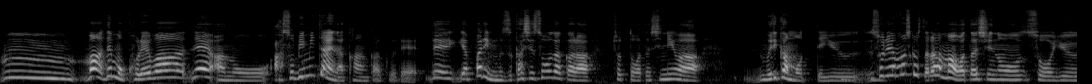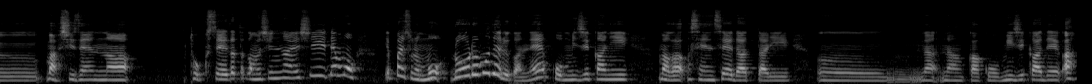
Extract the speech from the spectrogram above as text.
うんまあでもこれはねあの遊びみたいな感覚で。でやっぱり難しそうだからちょっと私には無理かもっていう。それはもしかしたらまあ私のそういう、まあ、自然な特性だったかもしれないしでもやっぱりそのもロールモデルがねこう身近に、まあ、先生だったりうんななんかこう身近であ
